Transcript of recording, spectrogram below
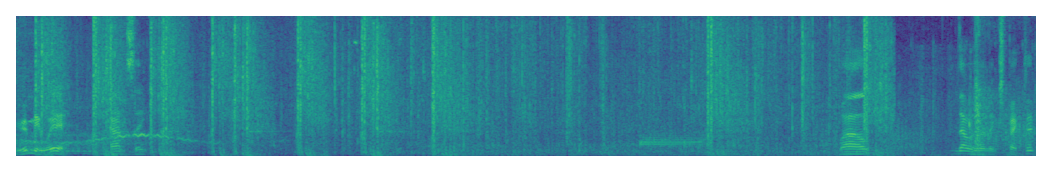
You're in my way. Can't see. Well, that was unexpected.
